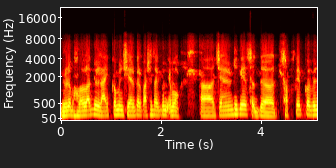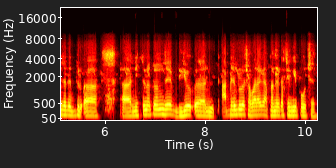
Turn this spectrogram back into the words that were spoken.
ভিডিওটা ভালো লাগলে লাইক, কমেন্ট, শেয়ার করে পাশে থাকবেন এবং চ্যানেলটিকে সাবস্ক্রাইব করবেন যাতে নিত্য নতুন যে ভিডিও আপডেটগুলো সবার আগে আপনাদের কাছে গিয়ে পৌঁছায়।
